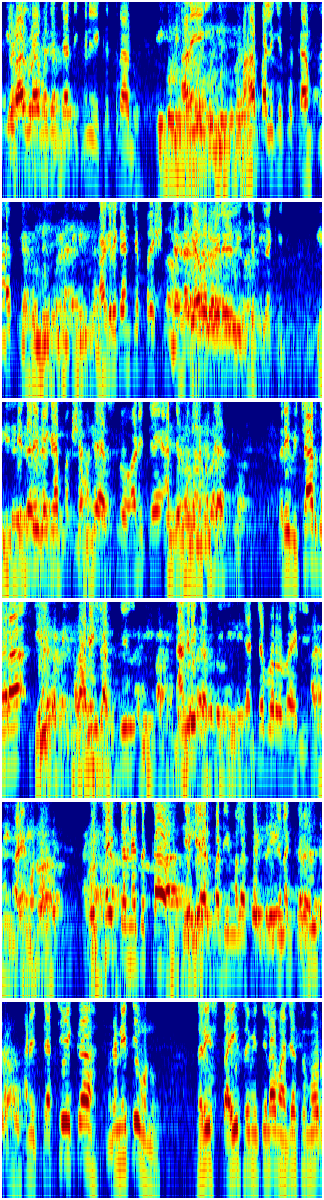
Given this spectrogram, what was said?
सभागृहामध्ये त्या ठिकाणी एकत्र आलो. आणि महापालिकेचं कामकाज नागरिकांचे प्रश्न यावर वेळोवेळी चर्चा केली. मी जरी वेगळ्या पक्षामध्ये असलो आणि ते अन्य पक्षामध्ये असलो तरी विचारधारा स्थानिक असतील नागरिक असतील यांच्या बरोबर राहिली. आणि म्हणून प्रोत्साहित करण्याचं काम हे डी आर पाटील मला सातत्यानं करत आणि त्याची एक रणनीती म्हणून जरी स्थायी समितीला माझ्यासमोर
